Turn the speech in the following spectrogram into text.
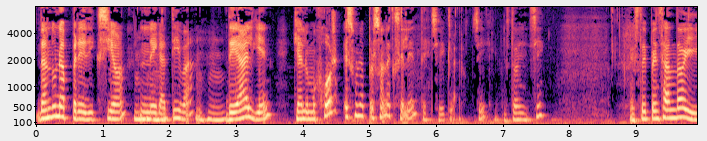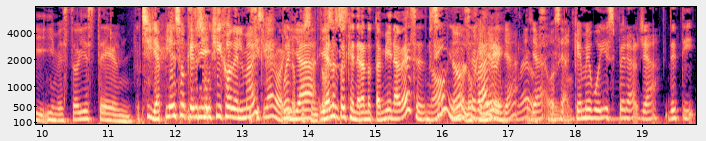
dando una predicción negativa de alguien que a lo mejor es una persona excelente. Sí, claro, sí, estoy, sí, Estoy pensando y, me estoy, este... Sí, ya pienso que eres un hijo del maíz. Sí, claro, bueno, ya, pues ya lo estoy generando también a veces, ¿no? Sí, no, lo genero ya, ya, o sea, ¿qué me voy a esperar ya de ti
